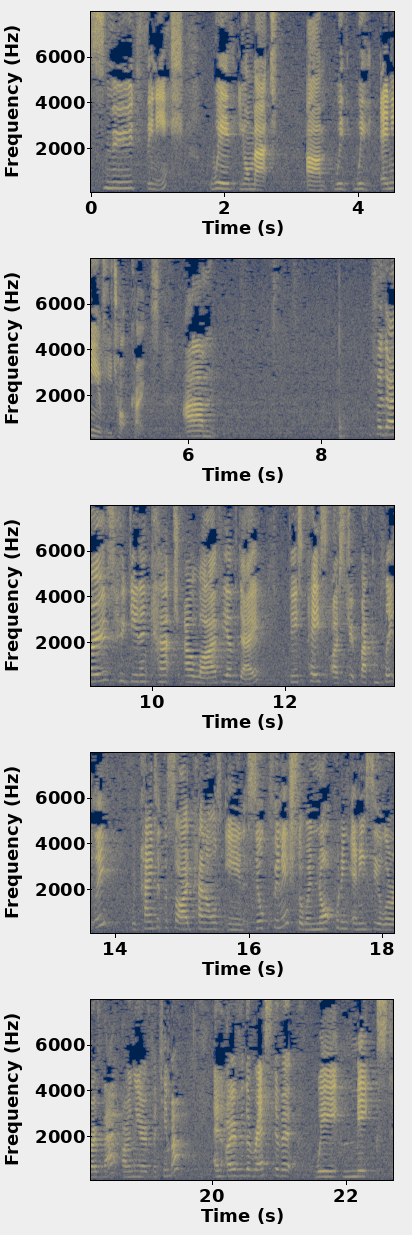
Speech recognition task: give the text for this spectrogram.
smooth finish with your matte, um, with with any of your top coats. Um, for those who didn't catch our live the other day, this piece I stripped back completely. We painted the side panels in silk finish, so we're not putting any sealer over that, only over the timber. And over the rest of it, we mixed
